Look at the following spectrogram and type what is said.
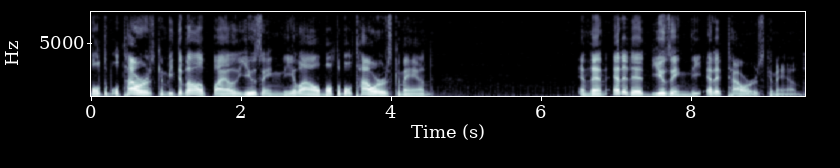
Multiple towers can be developed by using the Allow Multiple Towers command and then edited using the Edit Towers command.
